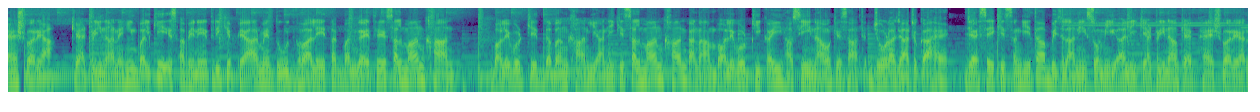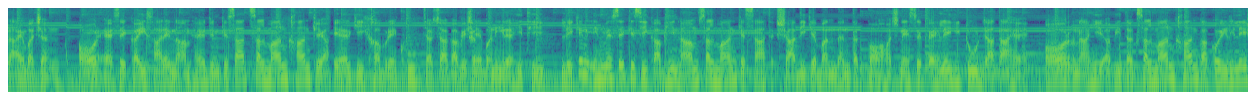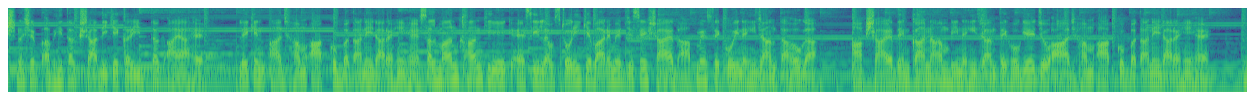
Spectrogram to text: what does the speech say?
ऐश्वर्या, कैटरीना नहीं, बल्कि इस अभिनेत्री के प्यार में दूध वाले तक बन गए थे सलमान खान। बॉलीवुड के दबंग खान यानी कि सलमान खान का नाम बॉलीवुड की कई हसीनाओं के साथ जोड़ा जा चुका है। जैसे कि संगीता बिजलानी, सोमी अली, कैटरीना कैफ, ऐश्वर्या राय बच्चन और ऐसे कई सारे नाम हैं जिनके साथ सलमान खान के अफेयर की खबरें खूब चर्चा का विषय बनी रही थी। लेकिन इनमें से किसी का भी नाम सलमान के साथ शादी के बंधन तक पहुँचने से पहले ही टूट जाता है और न ही अभी तक सलमान खान का कोई रिलेशनशिप अभी तक शादी के करीब तक आया है। लेकिन आज हम आपको बताने जा रहे हैं सलमान खान की एक ऐसी लव स्टोरी के बारे में जिसे शायद आप में से कोई नहीं जानता होगा। आप शायद इनका नाम भी नहीं जानते होंगे जो आज हम आपको बताने जा रहे हैं।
